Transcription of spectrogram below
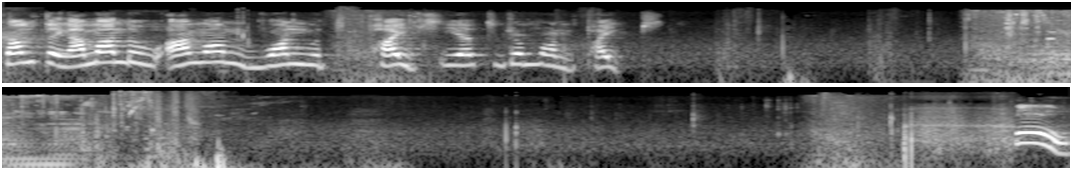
Something. I'm on the. I'm on one with pipes. You have to jump on pipes. Whoa!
